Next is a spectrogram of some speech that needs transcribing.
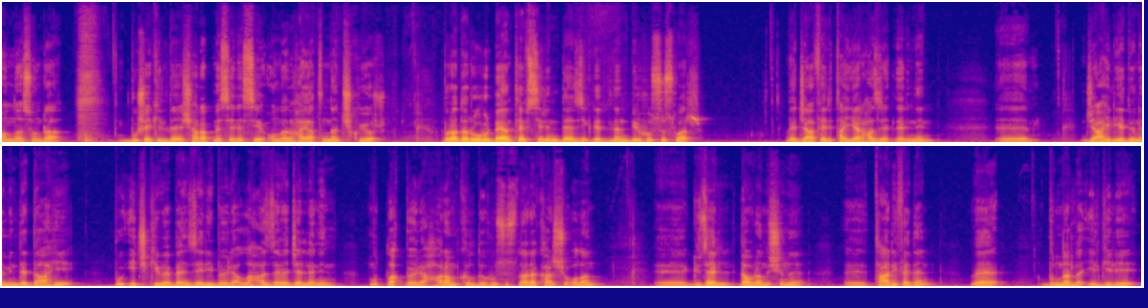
Ondan sonra bu şekilde şarap meselesi onların hayatından çıkıyor. Burada Ruhul Beyan tefsirinde zikredilen bir husus var. Ve Caferi Tayyar Hazretlerinin e, cahiliye döneminde dahi bu içki ve benzeri böyle Allah Azze ve Celle'nin mutlak böyle haram kıldığı hususlara karşı olan e, güzel davranışını e, tarif eden ve bunlarla ilgili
